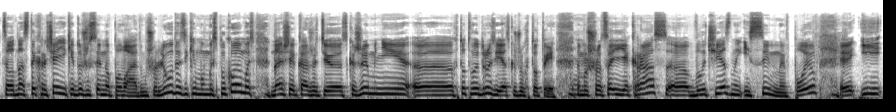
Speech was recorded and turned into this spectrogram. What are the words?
це одна з тих речей, які дуже сильно впливають. Тому що люди, з якими ми спілкуємось, знаєш, як кажуть, е, скажи мені, е, хто твої друзі, я скажу, хто ти. Тому що це якраз величезний і сильний вплив. І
